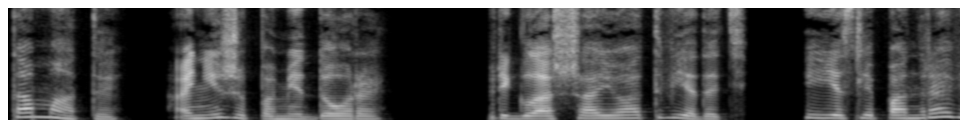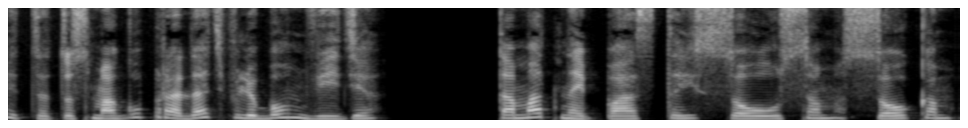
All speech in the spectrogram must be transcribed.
Томаты, они же помидоры. Приглашаю отведать, и если понравится, то смогу продать в любом виде. Томатной пастой, соусом, соком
